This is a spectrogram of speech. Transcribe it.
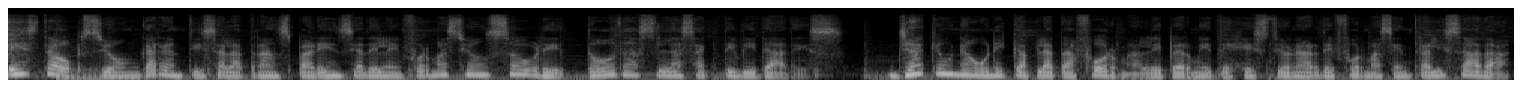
Esta opción garantiza la transparencia de la información sobre todas las actividades, ya que una única plataforma le permite gestionar de forma centralizada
